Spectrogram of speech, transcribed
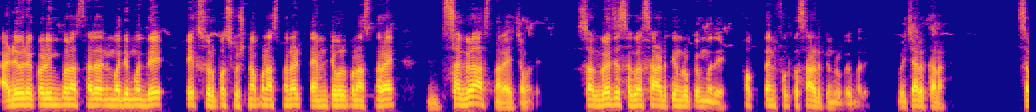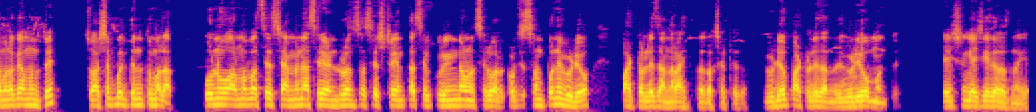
ऑडिओ रेकॉर्डिंग पण असणार आहे आणि मध्ये मध्ये एक स्वरूपात सूचना पण असणार आहे टाइम टेबल पण असणार आहे सगळं असणार आहे याच्यामध्ये सगळ्याचे सगळं साडेतीन रुपये मध्ये फक्त आणि फक्त साडेतीन रुपये मध्ये विचार करा. समोर काय म्हणतोय? सो अशा पद्धतीने तुम्हाला पूर्ण वॉर्मअप असेल स्टॅमिना असेल एंडुरन्स असेल स्ट्रेंथ असेल कुलिंग डाऊन असेल वर्कआउटचे संपूर्ण व्हिडिओ पाठवले जाणार आहेत लक्षात ठेवतो व्हिडिओ पाठवले जाणार व्हिडिओ म्हणतोय. टेन्शन घ्यायची गरज नाहीये.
